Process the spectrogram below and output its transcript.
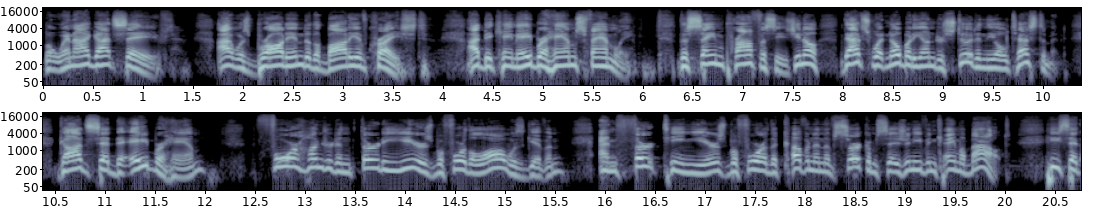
but when I got saved, I was brought into the body of Christ. I became Abraham's family. The same prophecies. You know, that's what nobody understood in the Old Testament. God said to Abraham, 430 years before the law was given and 13 years before the covenant of circumcision even came about. He said,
